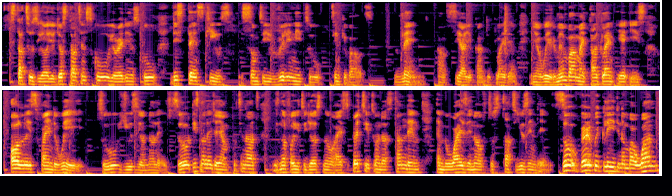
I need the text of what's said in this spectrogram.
status you are, you're just starting school, you're already in school, these 10 skills is something you really need to think about, learn, and see how you can deploy them in your way. Remember, my tagline here is always find a way to use your knowledge. So, this knowledge I am putting out is not for you to just know. I expect you to understand them and be wise enough to start using them. So, very quickly, the number one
